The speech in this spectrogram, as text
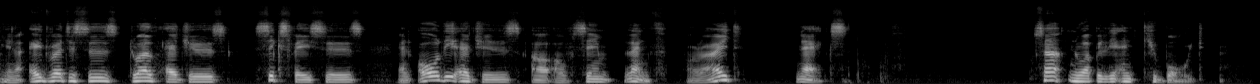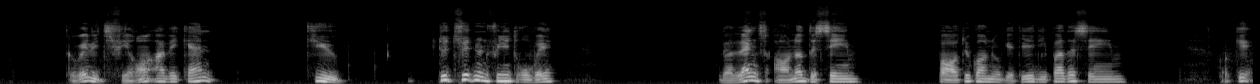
Il y a 8 vertices, 12 edges, 6 faces, and all the edges are of same length. Alright? Next. Ça, nous appelons un cuboid. Trouvez les différents avec un cube. Tout de suite, nous finissons de trouver. The lengths are not the same. Partout quand nous guettons, il n'est pas the same. OK?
